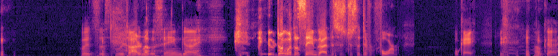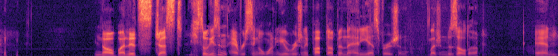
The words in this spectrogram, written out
but the, we're talking about know. the same guy. We're talking about the same guy. This is just a different form. Okay. okay. No, but it's just so he's in every single one. He originally popped up in the NES version, Legend of Zelda, and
